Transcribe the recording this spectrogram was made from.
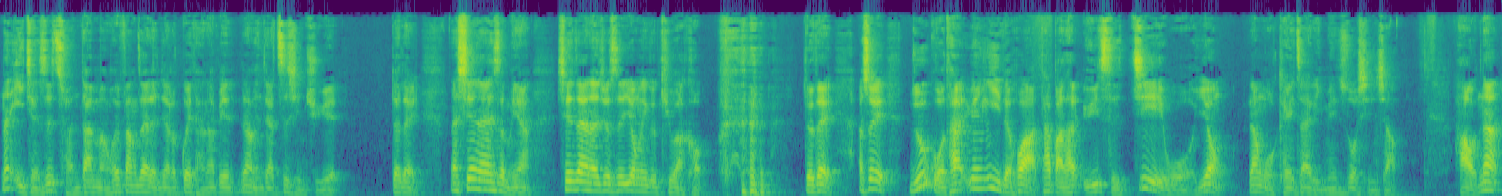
那以前是传单嘛，会放在人家的柜台那边，让人家自行取阅，对不对？那现在是怎么样？现在呢，就是用一个 QR code，对不对啊？所以如果他愿意的话，他把他鱼池借我用，让我可以在里面做行销。好，那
